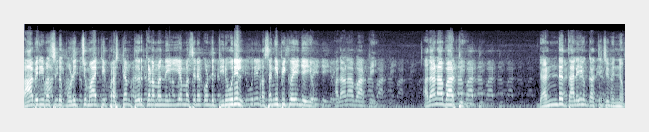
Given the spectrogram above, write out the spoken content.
ബാബരി മസ്ജിദ് പൊളിച്ചു മാറ്റി പ്രശ്നം തീർക്കണമെന്ന് ഇ എം എസിനെ കൊണ്ട് തിരൂരിൽ പ്രസംഗിപ്പിക്കുകയും ചെയ്യും. അതാണ് ആ പാർട്ടി. അതാണ് ആ പാർട്ടി. രണ്ട് തലയും കത്തിച്ചു മിന്നും.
